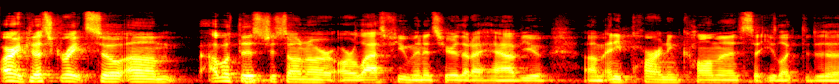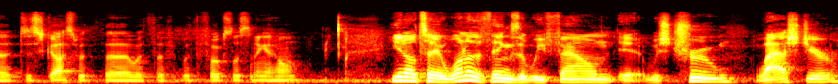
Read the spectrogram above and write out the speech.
All right, that's great. So, um, how about this? Just on our, our last few minutes here that I have you, um, any parting comments that you'd like to uh, discuss with the, with the with the folks listening at home? You know, I'll tell you, one of the things that we found it was true last year,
